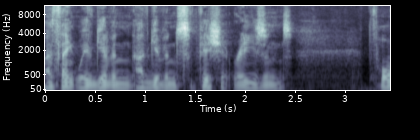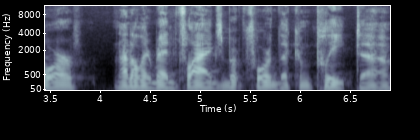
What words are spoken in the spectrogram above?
I think we've given I've given sufficient reasons for not only red flags but for the complete uh,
